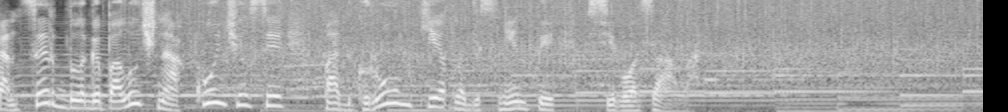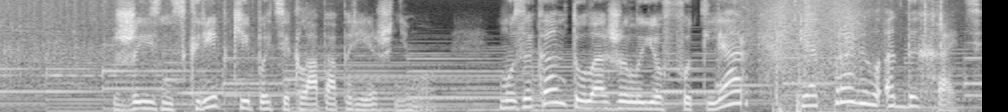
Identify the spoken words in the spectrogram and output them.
Концерт благополучно окончился под громкие аплодисменты всего зала. Жизнь скрипки потекла по-прежнему. Музыкант уложил ее в футляр и отправил отдыхать.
